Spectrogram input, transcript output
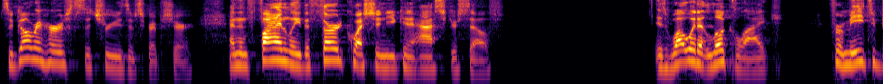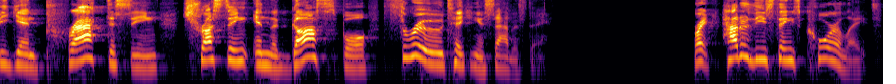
So go rehearse the truths of Scripture. And then finally, the third question you can ask yourself is what would it look like? For me to begin practicing trusting in the gospel through taking a Sabbath day. Right? How do these things correlate?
